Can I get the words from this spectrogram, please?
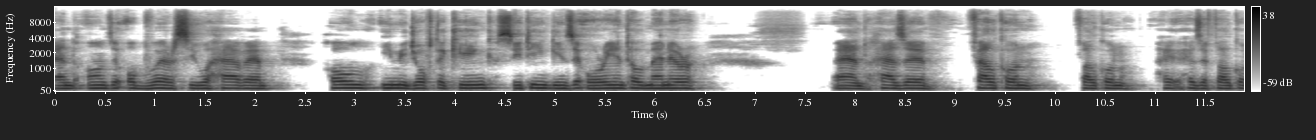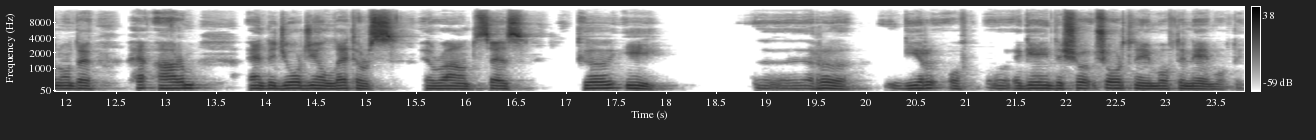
And on the obverse you have a whole image of the king sitting in the oriental manner and has a falcon falcon has a falcon on the arm and the georgian letters around says I uh, Gir of again the short name of the name of the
